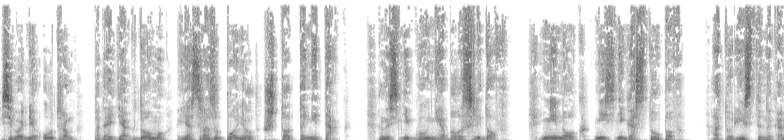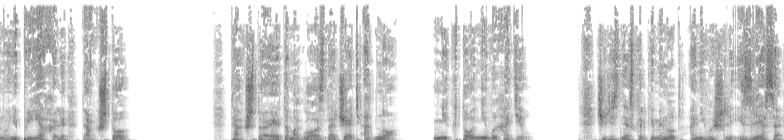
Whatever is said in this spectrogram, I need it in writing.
Сегодня утром, подойдя к дому, я сразу понял, что-то не так. На снегу не было следов. Ни ног, ни снегоступов. А туристы накануне приехали, так что... Так что это могло означать одно. Никто не выходил. Через несколько минут они вышли из леса,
